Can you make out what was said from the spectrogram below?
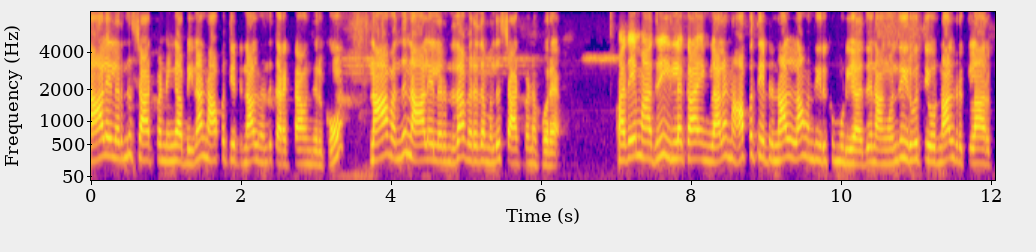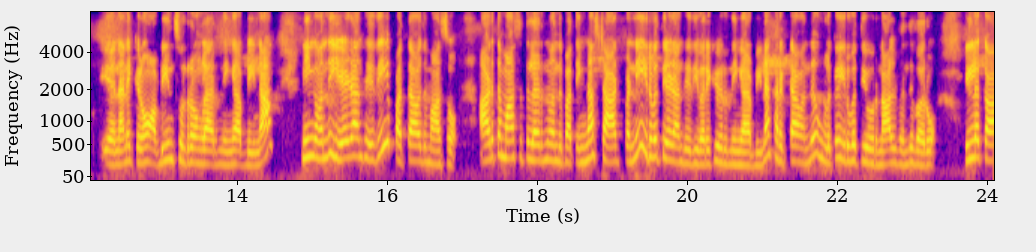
நாளையில இருந்து ஸ்டார்ட் பண்ணீங்க அப்படின்னா நாற்பத்தி எட்டு நாள் வந்து கரெக்டா வந்து இருக்கும். நான் வந்து நாளையில இருந்து தான் விரதம் வந்து ஸ்டார்ட் பண்ண போறேன். அதே மாதிரி இல்லக்கா எங்களால நாற்பத்தி எட்டு நாள்லாம் வந்து இருக்க முடியாது. நாங்க வந்து இருபத்தி ஒரு நாள் இருக்கலாம் நினைக்கிறோம் அப்படின்னு சொல்றவங்களா இருந்தீங்க அப்படின்னா நீங்க வந்து ஏழாம் தேதி பத்தாவது மாசம். அடுத்த மாசத்துல இருந்து வந்து பாத்தீங்கன்னா ஸ்டார்ட் பண்ணி இருபத்தி ஏழாம் தேதி வரைக்கும் இருந்தீங்க அப்படின்னா கரெக்டா வந்து உங்களுக்கு இருபத்தி ஒரு நாள் வந்து வரும். இல்லக்கா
